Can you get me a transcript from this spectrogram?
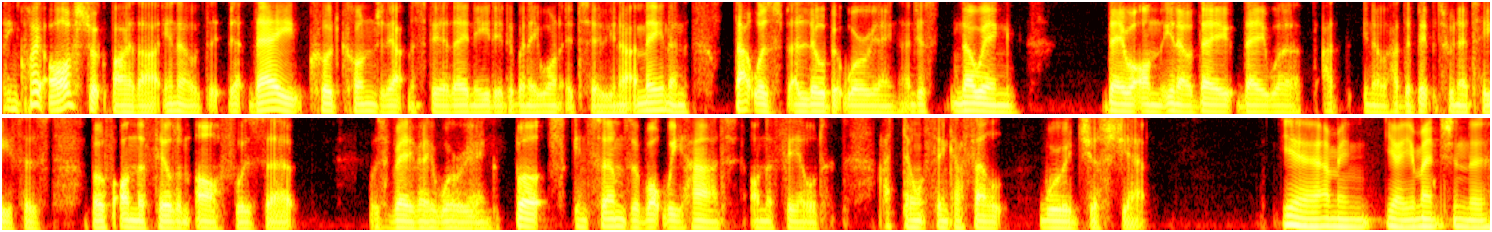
being quite awestruck by that. You know, that they could conjure the atmosphere they needed when they wanted to. You know what I mean? And that was a little bit worrying. And just knowing they were on, you know, they they were, had, you know, had the bit between their teeth as both on the field and off was uh, was very very worrying. But in terms of what we had on the field, I don't think I felt worried just yet. Yeah, I mean, yeah, you mentioned the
